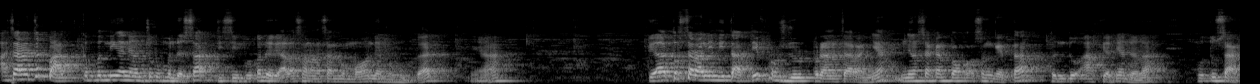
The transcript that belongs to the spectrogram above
acara cepat kepentingan yang cukup mendesak disimpulkan dari alasan-alasan pemohon yang menggugat. Ya, Diatur secara limitatif prosedur pengacaranya menyelesaikan pokok sengketa bentuk akhirnya adalah putusan.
